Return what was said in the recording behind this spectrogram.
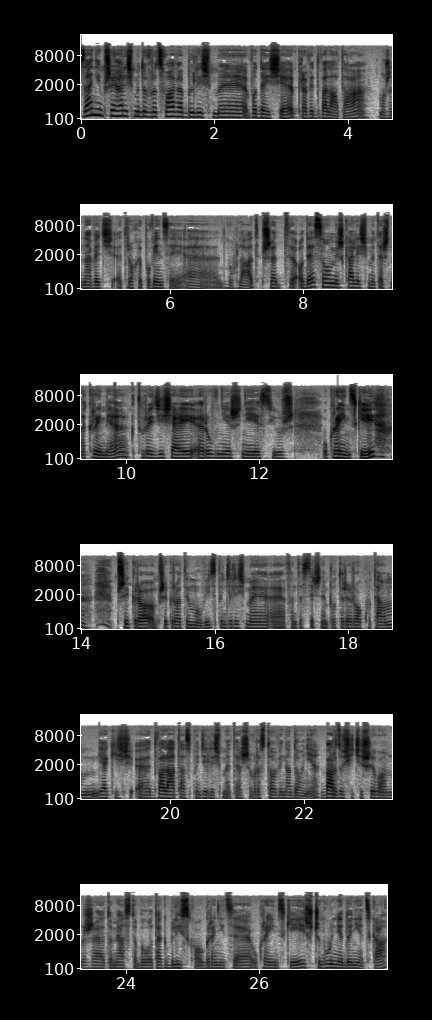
Zanim przyjechaliśmy do Wrocławia, byliśmy w Odesie prawie dwa lata, może nawet trochę po więcej dwóch lat. Przed Odesą mieszkaliśmy też na Krymie, który dzisiaj również nie jest już ukraiński. przykro, przykro o tym mówić. Spędziliśmy e, fantastyczne półtorej roku tam. Jakieś e, dwa lata spędziliśmy też w Rostowie na Donie. Bardzo się cieszyłam, że to miasto było tak blisko granicy ukraińskiej, szczególnie Doniecka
